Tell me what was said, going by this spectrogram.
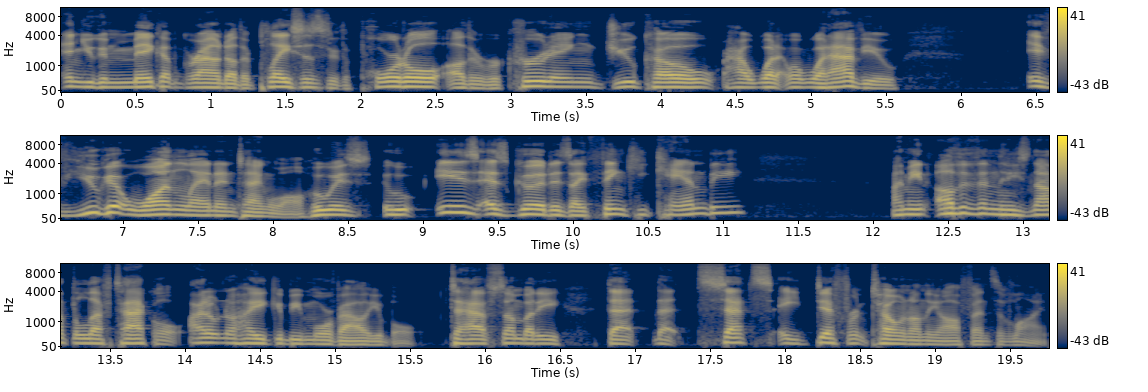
and you can make up ground other places through the portal, other recruiting, JUCO, how what what have you. If you get one Landon Tengwall who is who is as good as I think he can be, I mean, other than that he's not the left tackle, I don't know how he could be more valuable to have somebody that that sets a different tone on the offensive line.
